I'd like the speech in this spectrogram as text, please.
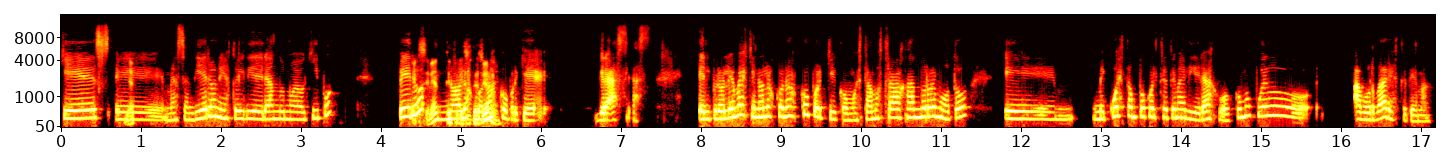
que es, eh, me ascendieron y estoy liderando un nuevo equipo, pero no los conozco porque, gracias, el problema es que no los conozco porque como estamos trabajando remoto, eh, me cuesta un poco este tema de liderazgo. ¿Cómo puedo abordar este tema?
